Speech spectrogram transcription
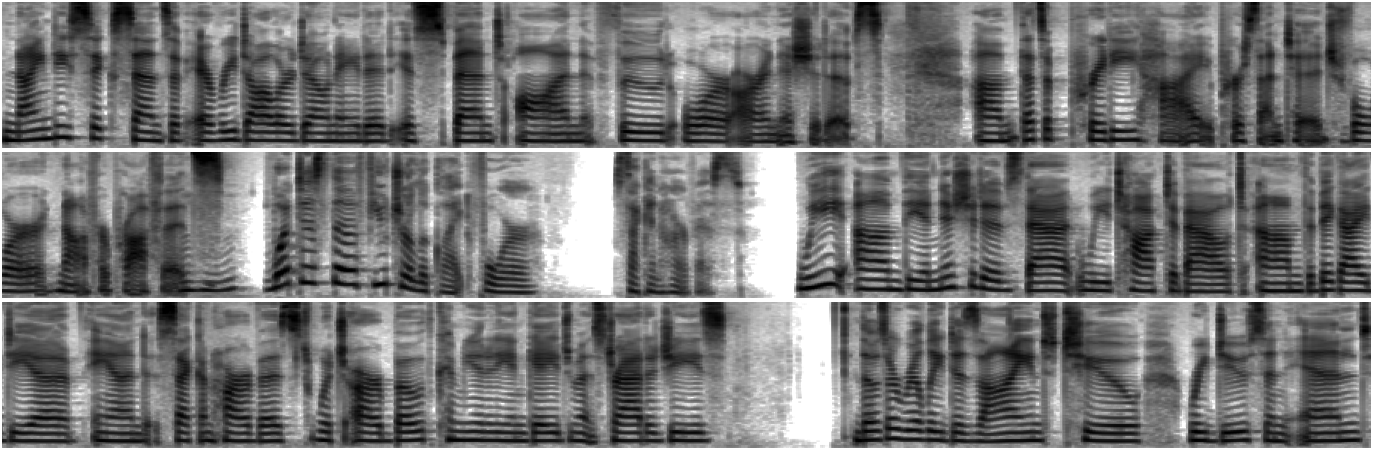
96 cents of every dollar donated is spent on food or our initiatives. Um, that's a pretty high percentage for not for profits. Mm-hmm. What does the future look like for Second Harvest? We, um, the initiatives that we talked about, um, the Big Idea and Second Harvest, which are both community engagement strategies, those are really designed to reduce and end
